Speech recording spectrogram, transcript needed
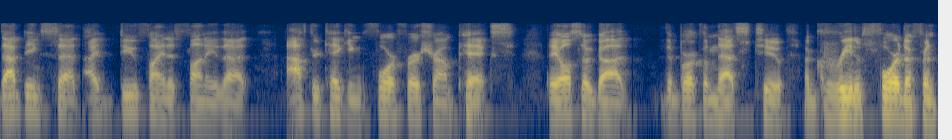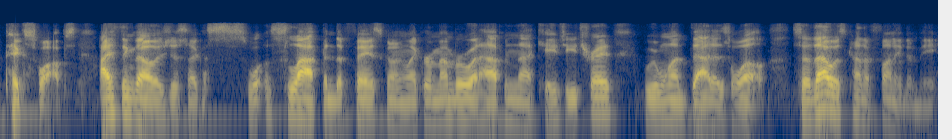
that being said, I do find it funny that after taking four first round picks, they also got the Brooklyn Nets to agree to four different pick swaps. I think that was just like a sw- slap in the face, going like, "Remember what happened in that KG trade? We want that as well." So that was kind of funny to me.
